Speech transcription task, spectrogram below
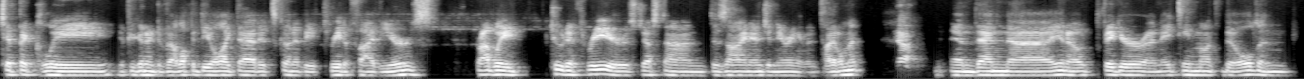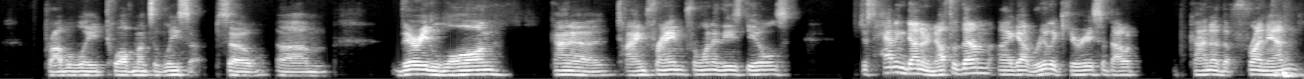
typically, if you're going to develop a deal like that, it's going to be three to five years, probably two to three years just on design, engineering, and entitlement. Yeah. And then, uh, you know, figure an 18 month build and probably 12 months of lease up. So, um, very long kind of time frame for one of these deals. Just having done enough of them, I got really curious about kind of the front end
